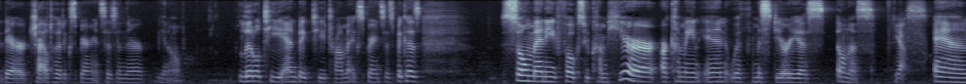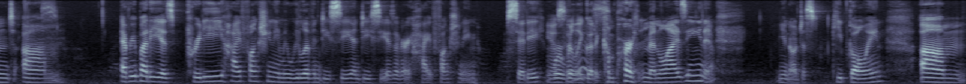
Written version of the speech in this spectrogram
their childhood experiences and their you know little t and big t trauma experiences. Because so many folks who come here are coming in with mysterious illness. Yes. and um, everybody is pretty high functioning. I mean, we live in DC, and DC is a very high functioning city. Yes, We're really good at compartmentalizing and, you know, just keep going. Um,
